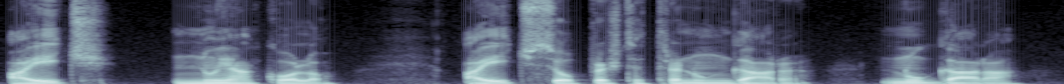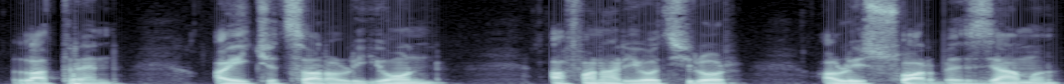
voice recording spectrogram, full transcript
Aici nu e acolo. Aici se oprește trenul în gară, nu gara la tren. Aici e țara lui Ion, a fanarioților, a lui Soarbe Zeamă,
